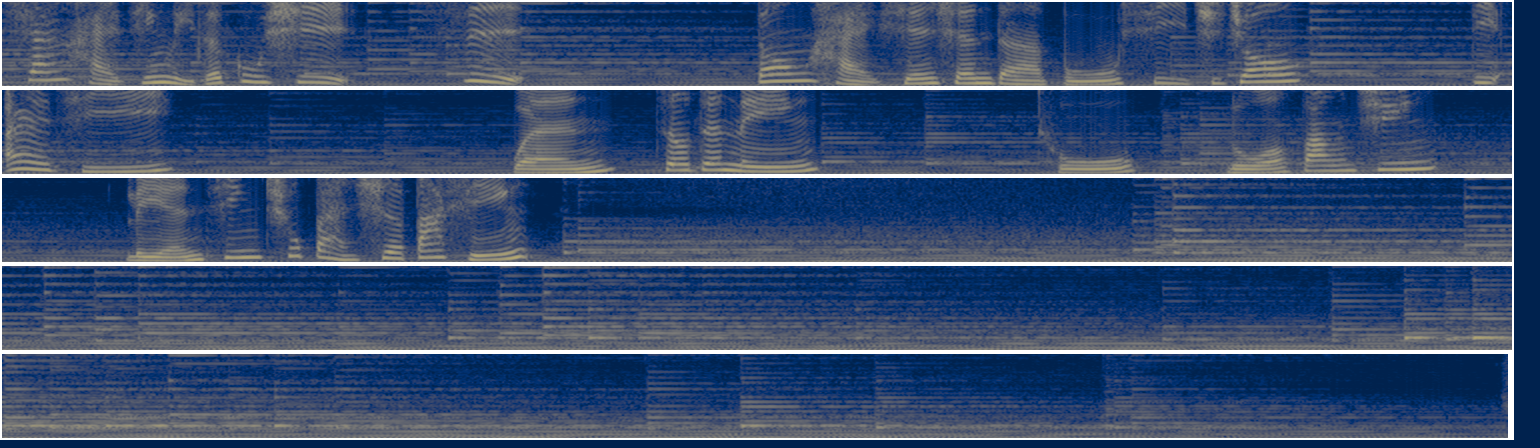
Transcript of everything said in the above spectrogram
《山海经》里的故事四：东海先生的不系之舟第二集。文：邹敦林，图：罗芳君，联经出版社发行。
